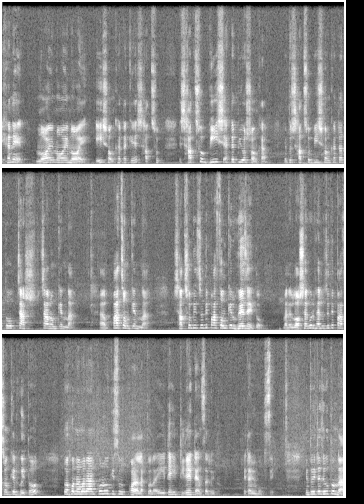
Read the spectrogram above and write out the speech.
এখানে নয় নয় নয় এই সংখ্যাটাকে সাতশো সাতশো বিশ একটা পিওর সংখ্যা, কিন্তু সাতশো বিশ সংখ্যাটা তো চার চার অঙ্কের না পাঁচ অঙ্কের না। সাতশো বিশ যদি পাঁচ অঙ্কের হয়ে যাইতো মানে লসাগুর ভ্যালু যদি পাঁচ অঙ্কের হইতো, তখন আমার আর কোনো কিছু করা লাগতো না, এটাই ডিরেক্ট অ্যান্সার হইতো, এটা আমি বলছি। কিন্তু এটা যেহেতু না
